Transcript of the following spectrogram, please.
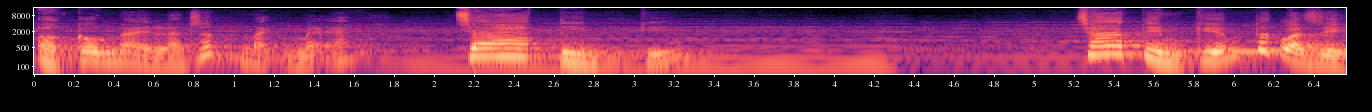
ở câu này là rất mạnh mẽ. Cha tìm kiếm. Cha tìm kiếm tức là gì?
